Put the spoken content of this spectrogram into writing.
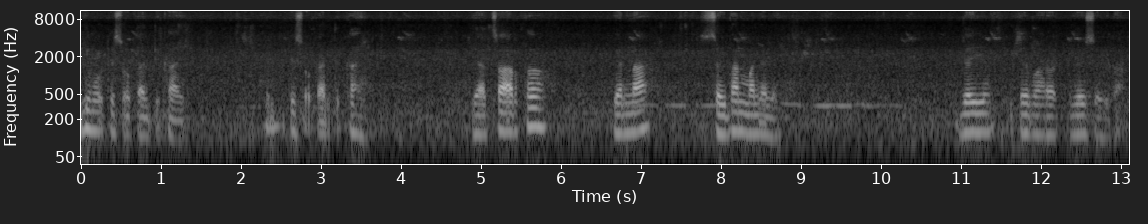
ही मोठी शोकांतिका आहे ही मोठी शोकांतिका आहे याचा अर्थ यांना संविधान मान्य नाही. जय हिंद जय भारत जय संविधान.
